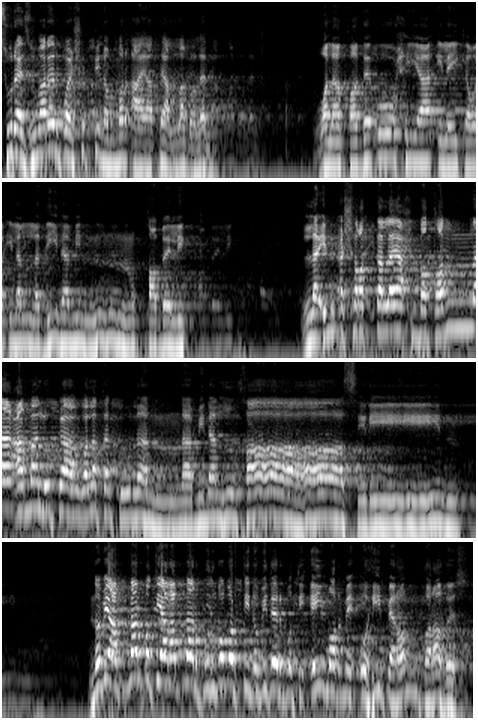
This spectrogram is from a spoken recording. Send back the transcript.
সুরায় জুমারের পঁয়ষট্টি নম্বর আয়াতে আল্লাহ বলেন ولقد أوحي إليك وإلى الذين من قبلك لئن أشركت ليحبطن عملك ولتكونن নবী আপনার প্রতি আর আপনার পূর্ববর্তী নবীদের প্রতি এই মর্মে ওহি প্রেরণ করা হয়েছে।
